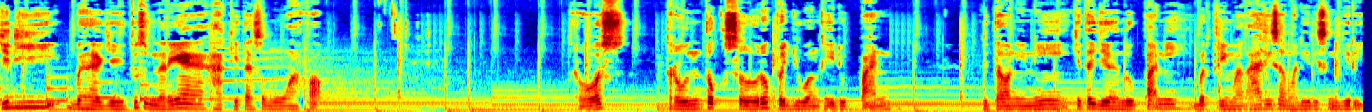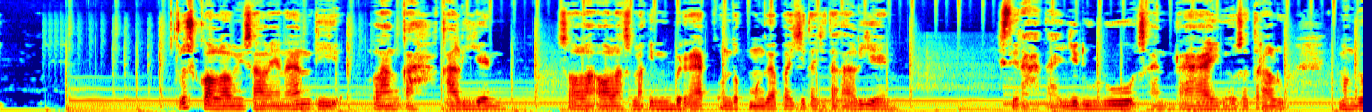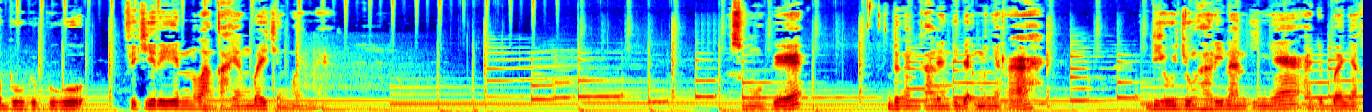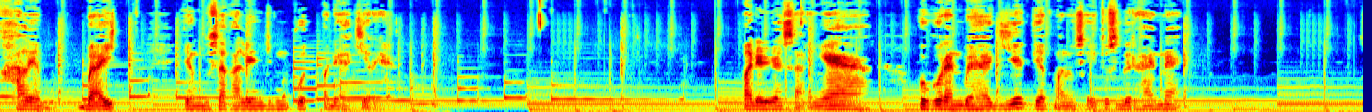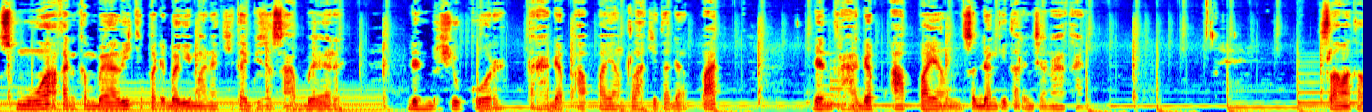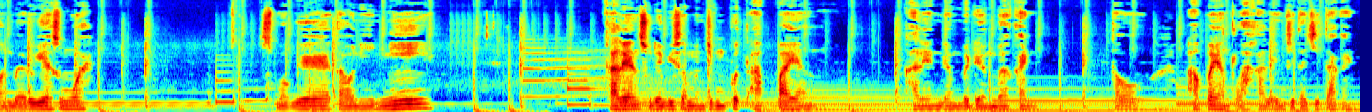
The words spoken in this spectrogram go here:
Jadi bahagia itu sebenarnya hak kita semua kok. Terus teruntuk seluruh pejuang kehidupan di tahun ini kita jangan lupa nih berterima kasih sama diri sendiri. Terus kalau misalnya nanti langkah kalian seolah-olah semakin berat untuk menggapai cita-cita kalian, istirahat aja dulu, santai, nggak usah terlalu menggebu-gebu, pikirin langkah yang baik yang mana. Semoga dengan kalian tidak menyerah, di ujung hari nantinya ada banyak hal yang baik yang bisa kalian jemput pada akhirnya. Pada dasarnya, ukuran bahagia tiap manusia itu sederhana. Semua akan kembali kepada bagaimana kita bisa sabar dan bersyukur terhadap apa yang telah kita dapat dan terhadap apa yang sedang kita rencanakan. Selamat tahun baru ya semua. Semoga tahun ini kalian sudah bisa menjemput apa yang kalian damba-dambakan atau apa yang telah kalian cita-citakan.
